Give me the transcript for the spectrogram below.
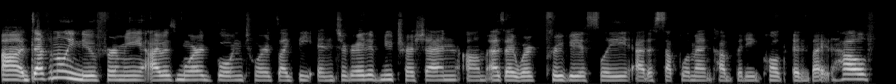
Uh, definitely new for me. I was more going towards like the integrative nutrition um, as I worked previously at a supplement company called Invite Health.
